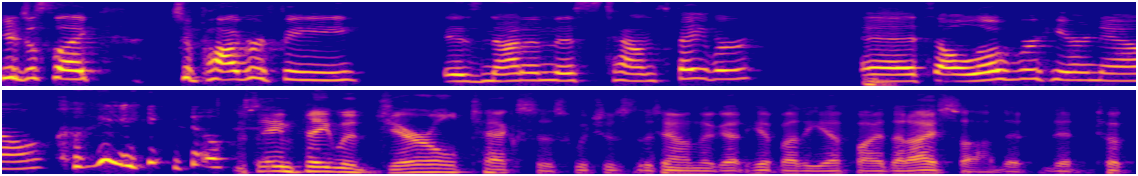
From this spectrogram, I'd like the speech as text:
you're just like topography is not in this town's favor Uh, it's all over here now. you know? Same thing with Jarrell, Texas, which is the town that got hit by the FI that I saw that that took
